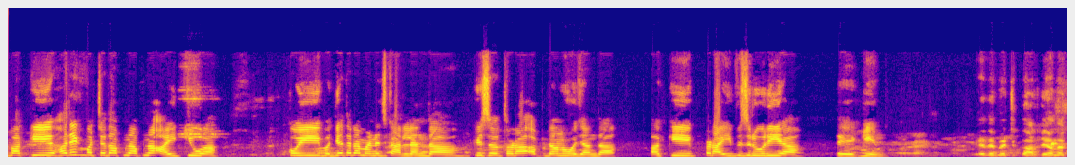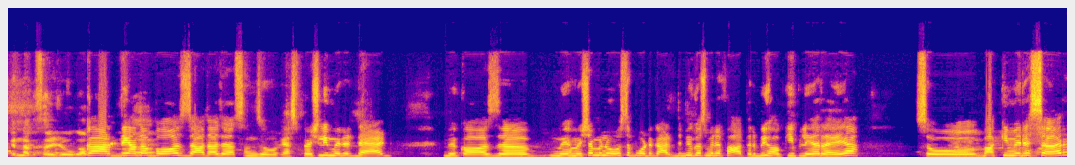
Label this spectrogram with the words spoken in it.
ਬਾਕੀ ਹਰ ਇੱਕ ਬੱਚੇ ਦਾ ਆਪਣਾ ਆਪਣਾ ਆਈਕਿਊ ਆ। ਕੋਈ ਵਧੀਆ ਤਰ੍ਹਾਂ ਮੈਨੇਜ ਕਰ ਲੈਂਦਾ ਕਿਸੇ ਥੋੜਾ ਅਪ ਡਾਊਨ ਹੋ ਜਾਂਦਾ ਬਾਕੀ ਪੜ੍ਹਾਈ ਵੀ ਜ਼ਰੂਰੀ ਆ ਤੇ ਗੇਮ ਇਹਦੇ ਵਿੱਚ ਘਰਦਿਆਂ ਦਾ ਕਿੰਨਾ ਕੁ ਸਹਿਯੋਗ ਆ? ਘਰਦਿਆਂ ਦਾ ਬਹੁਤ ਜ਼ਿਆਦਾ ਜ਼ਿਆਦਾ ਸੰਯੋਗ ਹੈ ਸਪੈਸ਼ਲੀ ਮੇਰੇ ਡੈਡ ਬਿਕੋਜ਼ ਮੈਂ ਹਮੇਸ਼ਾ ਮੈਨੂੰ ਉਹ ਸਪੋਰਟ ਕਰਦੇ ਬਿਕੋਜ਼ ਮੇਰੇ ਫਾਦਰ ਵੀ ਹਾਕੀ ਪਲੇਅਰ ਰਹੇ ਆ। ਸੋ ਬਾਕੀ ਮੇਰੇ ਸਰ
